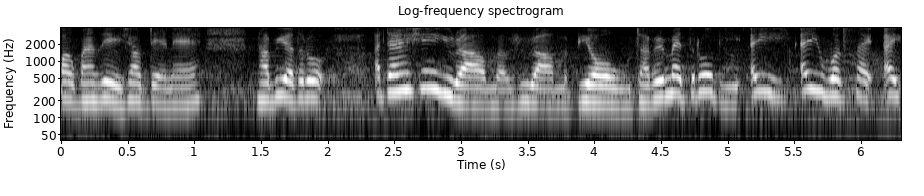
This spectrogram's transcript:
ပေါက်ပန်းစေးတွေရှောက်တင်တယ်နောက်ပြီးတော့သူတို့ attention ယူတာအောင်ယူတာအောင်မပြောဘူးဒါပေမဲ့သူတို့ဒီအဲ့ဒီအဲ့ဒီ website အဲ့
